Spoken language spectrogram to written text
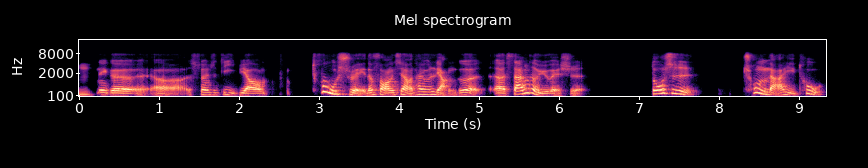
嗯，那个呃，算是地标，吐水的方向，它有两个呃三个鱼尾狮，都是冲哪里吐，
